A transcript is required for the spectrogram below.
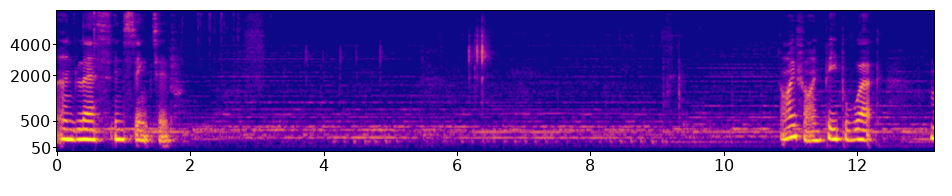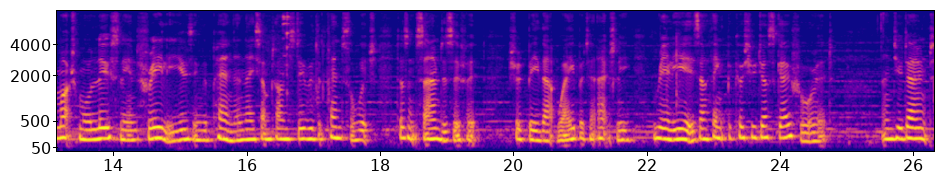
and less instinctive. I find people work much more loosely and freely using the pen than they sometimes do with the pencil, which doesn't sound as if it should be that way, but it actually really is. I think because you just go for it and you don't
